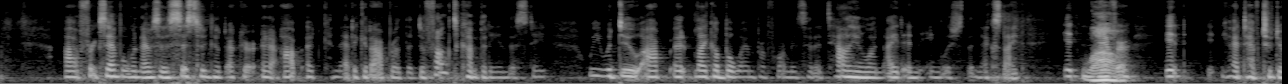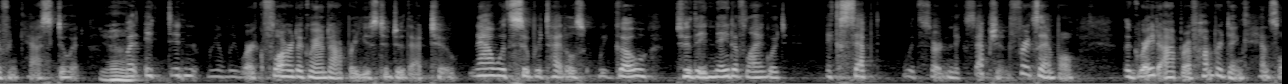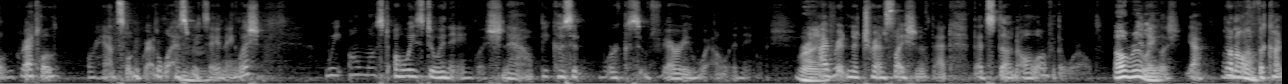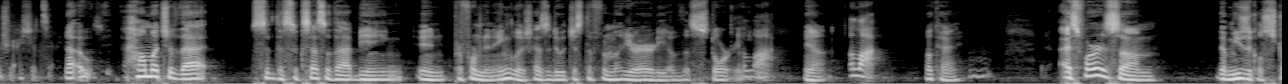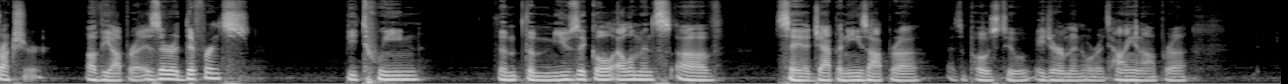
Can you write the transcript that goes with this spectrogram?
uh, for example, when I was an assistant conductor at, op- at Connecticut Opera, the defunct company in the state, we would do op- uh, like a Bohème performance in Italian one night and English the next night. It Wow. never, it- you had to have two different casts do it. Yeah. But it didn't really work. Florida Grand Opera used to do that too. Now with super titles, we go to the native language, except with certain exceptions. For example, the great opera of Humperdinck, Hansel and Gretel, or Hansel and Gretel, as Mm-hmm. we say in English, we almost always do in English now because it works very well in English. Right. I've written a translation of that that's done all over the world. oh, In really? English, yeah, done all wow. over the country, I should say. Now, how much of that, so the success of that being in performed in English, has to do with just the familiarity of the story? A lot, Yeah. a lot. Okay. As far as um, the musical structure of the opera, is there a difference between the the musical elements of, say, a Japanese opera as opposed to a German or Italian opera?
